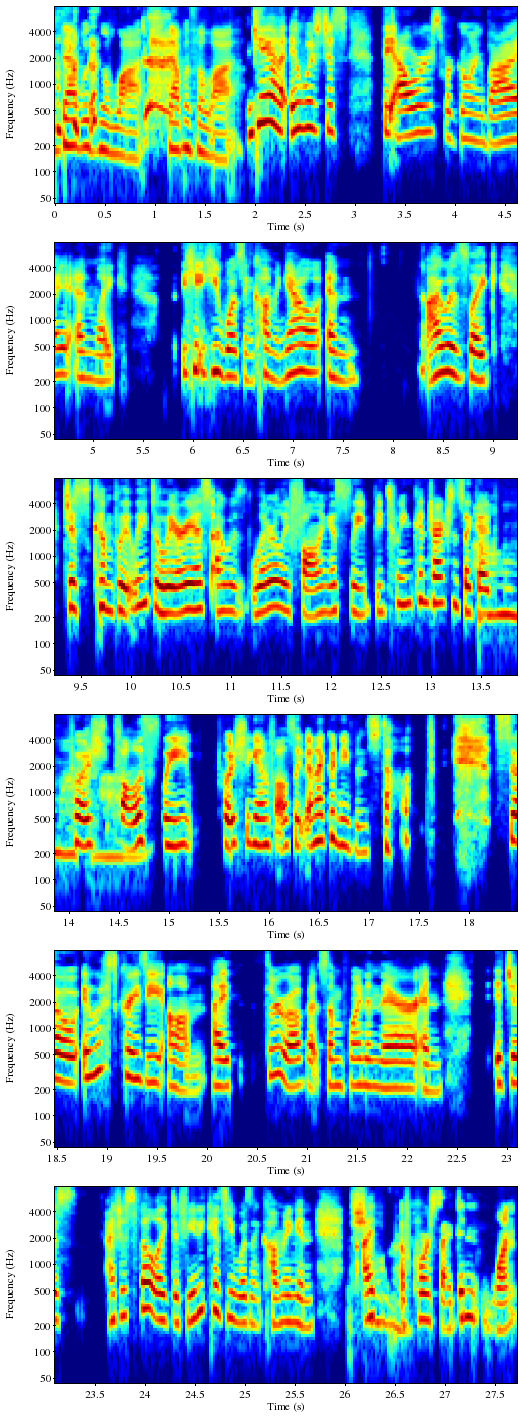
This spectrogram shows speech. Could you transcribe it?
that was a lot. That was a lot. Yeah. It was just the hours were going by and like, he, he wasn't coming out and I was like just completely delirious. I was literally falling asleep between contractions. Like I'd oh push, God. fall asleep, push again, fall asleep, and I couldn't even stop. so it was crazy. Um, I threw up at some point in there, and it just I just felt like defeated because he wasn't coming, and sure. I, of course, I didn't want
